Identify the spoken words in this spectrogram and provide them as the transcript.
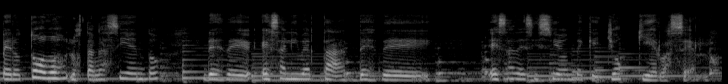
pero todos lo están haciendo desde esa libertad, desde esa decisión de que yo quiero hacerlo.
